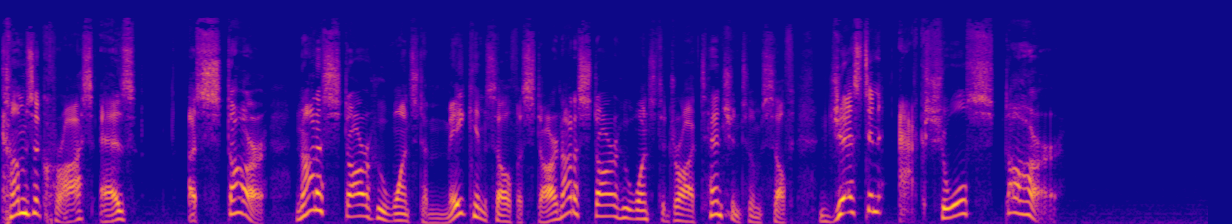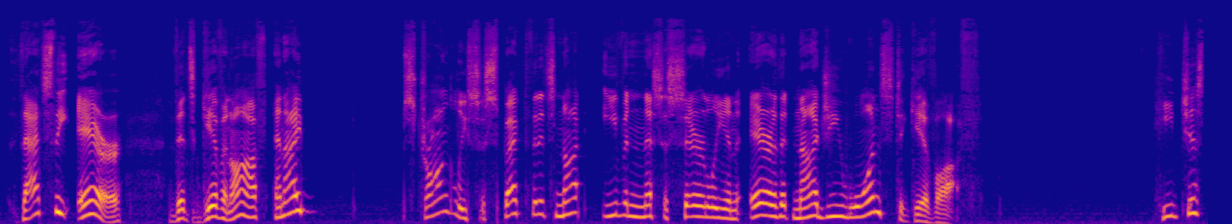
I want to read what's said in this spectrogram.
comes across as a star, not a star who wants to make himself a star, not a star who wants to draw attention to himself, just an actual star. That's the air that's given off, and I strongly suspect that it's not even necessarily an air that Najee wants to give off. He just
